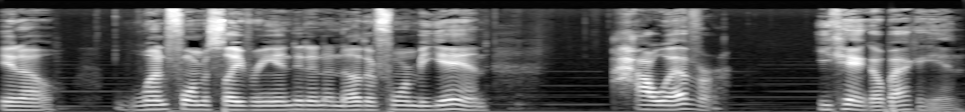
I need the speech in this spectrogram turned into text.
You know, one form of slavery ended and another form began. However, you can't go back again.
